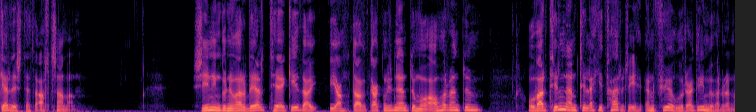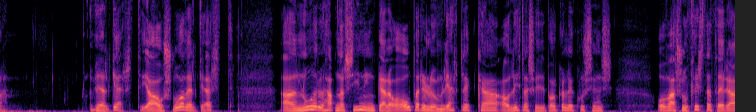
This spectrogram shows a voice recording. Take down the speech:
gerðist þetta allt saman. Sýningunni var vel tekið að jæmt af gagnrinendum og áhörvendum og var tilnæmt til ekki færri en fjögur að grímuverluna. Vel gert, já svo vel gert að nú eru hafnar síningar á óbærilegum léttleika á litlasviði borgarleikursins og var svo fyrsta þeirra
